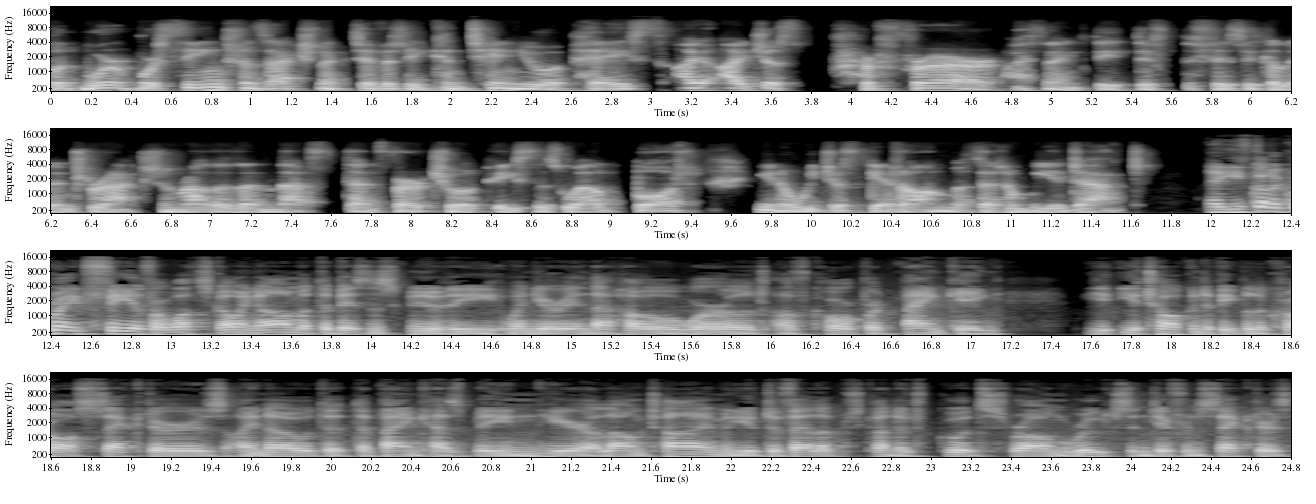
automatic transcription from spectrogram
But we're we're seeing transaction activity continue apace. I, I just prefer, I think, the, the, the physical interaction rather than that that virtual piece as well. But you know, we just get on with it and we adapt. Now, you've got a great feel for what's going on with the business community when you're in that whole world of corporate banking you're talking to people across sectors. I know that the bank has been here a long time and you've developed kind of good, strong roots in different sectors.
